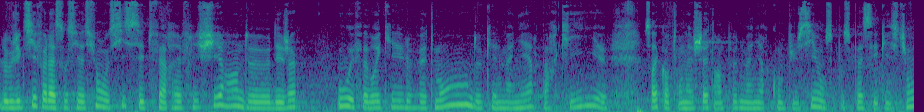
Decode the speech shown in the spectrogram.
l'objectif à l'association aussi, c'est de faire réfléchir hein, de, déjà où est fabriqué le vêtement, de quelle manière, par qui. C'est vrai quand on achète un peu de manière compulsive, on ne se pose pas ces questions.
